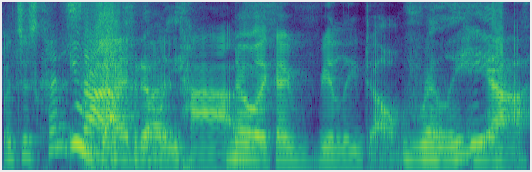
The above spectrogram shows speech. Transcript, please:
which is kind of You sad. definitely have. No, like I really don't. really? Yeah.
